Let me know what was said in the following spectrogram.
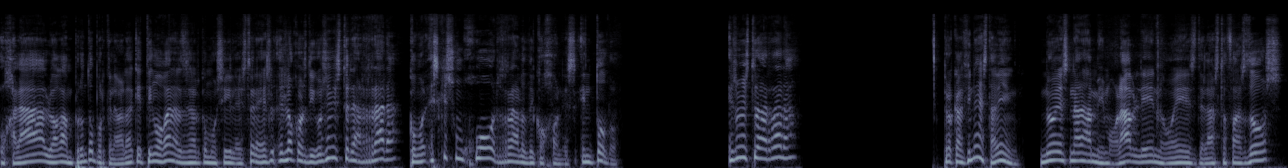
ojalá lo hagan pronto porque la verdad que tengo ganas de saber cómo sigue la historia. Es, lo que os digo, es una historia rara. Como, es que es un juego raro de cojones, en todo. Es una historia rara, pero que al final está bien. No es nada memorable, no es The Last of Us 2,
